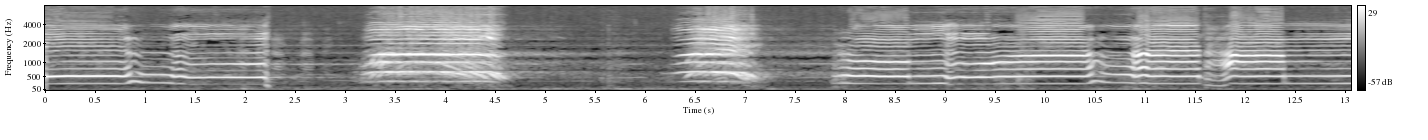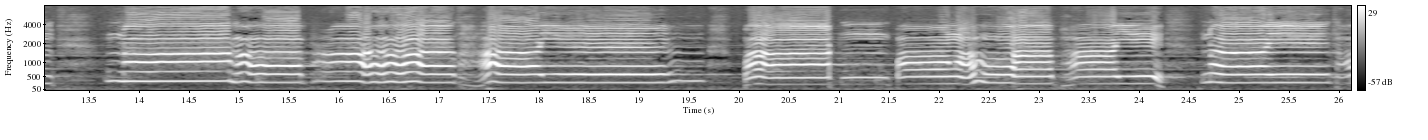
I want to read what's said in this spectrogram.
ยรมธรรมนามพระไทยปัดปองภัยในทร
